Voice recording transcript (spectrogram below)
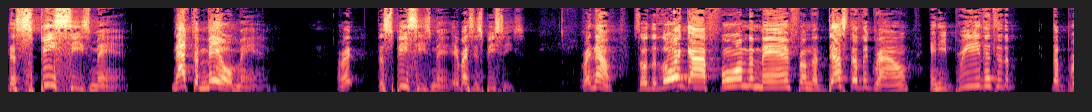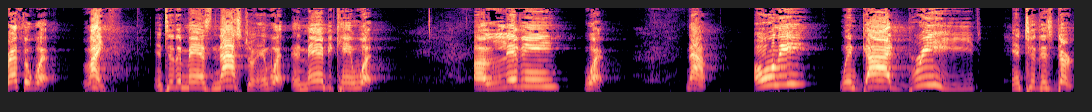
the species man, not the male man. All right? The species man. Everybody says species. Right now, so the Lord God formed the man from the dust of the ground, and he breathed into the, the breath of what? Life. Into the man's nostril, and what? And man became what? A living what? Now, only when God breathed into this dirt.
